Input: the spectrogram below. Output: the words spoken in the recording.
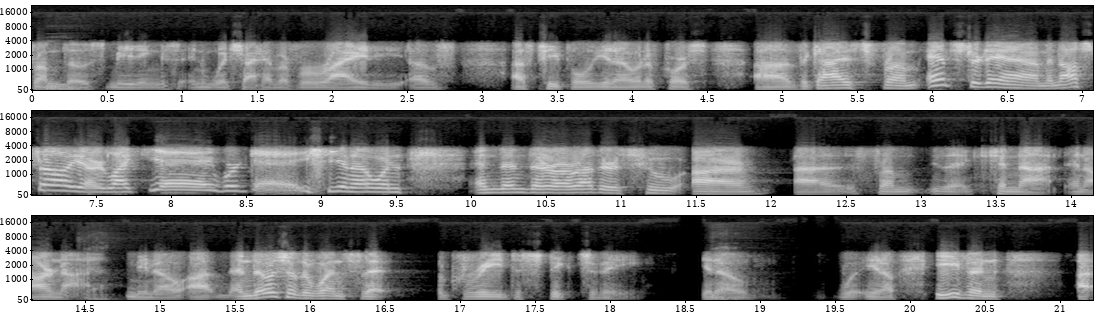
from mm. those meetings in which I have a variety of of people, you know, and of course uh, the guys from Amsterdam and Australia are like, "Yay, we're gay," you know, and and then there are others who are uh, from that cannot and are not, yeah. you know, uh, and those are the ones that agreed to speak to me, you know, w- you know, even uh,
